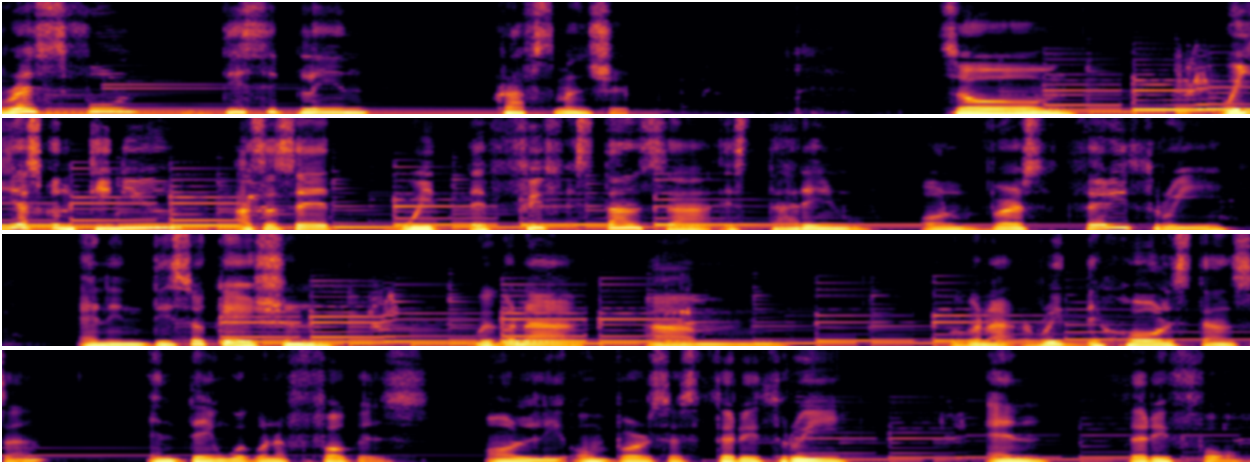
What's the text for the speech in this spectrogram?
restful, disciplined craftsmanship. So we just continue, as I said, with the fifth stanza starting on verse 33. And in this occasion, we're gonna um, we're gonna read the whole stanza, and then we're gonna focus only on verses 33 and 34.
